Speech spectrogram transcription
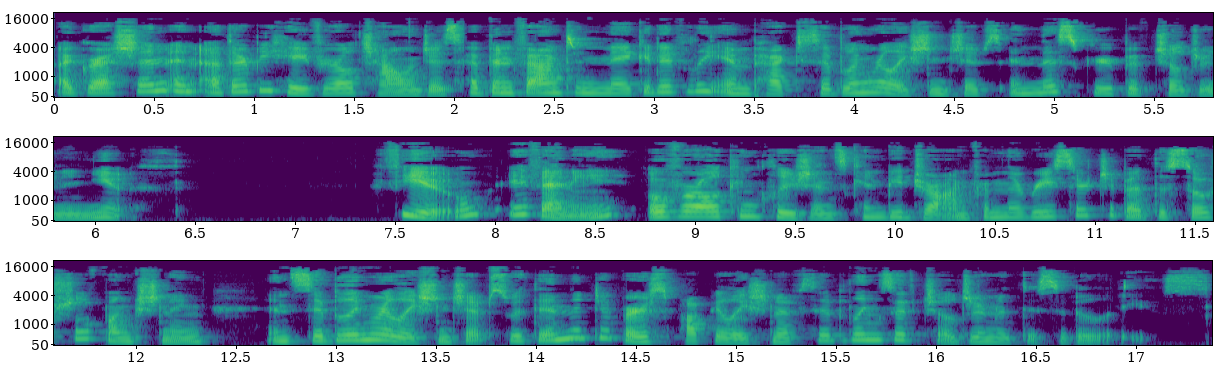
Aggression and other behavioral challenges have been found to negatively impact sibling relationships in this group of children and youth. Few, if any, overall conclusions can be drawn from the research about the social functioning and sibling relationships within the diverse population of siblings of children with disabilities.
